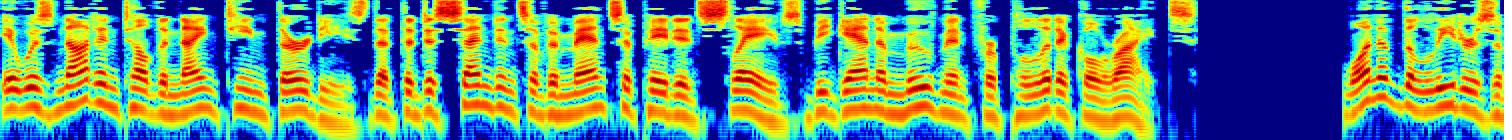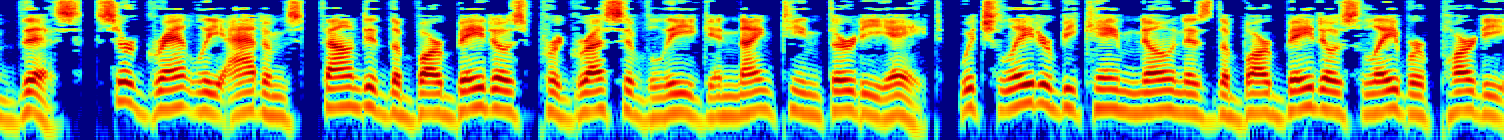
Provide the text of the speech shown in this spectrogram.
It was not until the 1930s that the descendants of emancipated slaves began a movement for political rights. One of the leaders of this, Sir Grantley Adams, founded the Barbados Progressive League in 1938, which later became known as the Barbados Labour Party.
